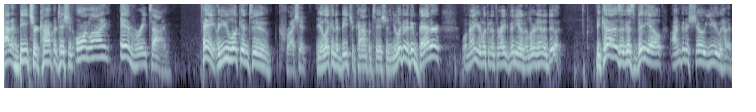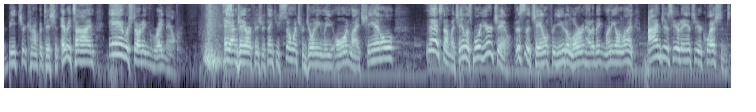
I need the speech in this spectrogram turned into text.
how to beat your competition online every time. Hey are you looking to crush it? You're looking to beat your competition. You're looking to do better? Well now you're looking at the right video to learn how to do it. Because in this video I'm going to show you how to beat your competition every time and we're starting right now. Hey I'm JR Fisher. Thank you so much for joining me on my channel that's not my channel it's more your channel. This is a channel for you to learn how to make money online. I'm just here to answer your questions.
